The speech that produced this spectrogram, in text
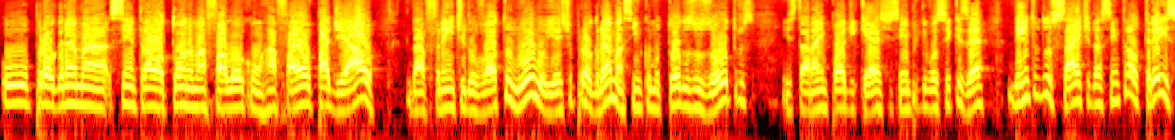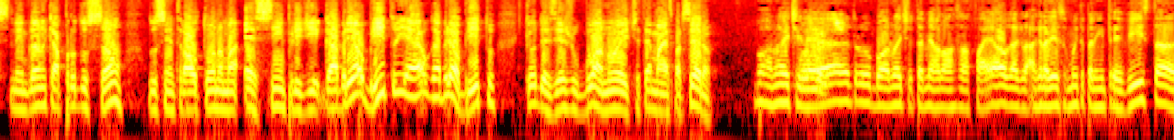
O programa Central Autônoma falou com Rafael Padial, da Frente do Voto Nulo, e este programa, assim como todos os outros, estará em podcast sempre que você quiser, dentro do site da Central 3. Lembrando que a produção do Central Autônoma é sempre de Gabriel Brito, e é o Gabriel Brito que eu desejo boa noite. Até mais, parceiro. Boa noite, boa Leandro. Noite. Boa noite também ao nosso Rafael. Agradeço muito pela entrevista,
